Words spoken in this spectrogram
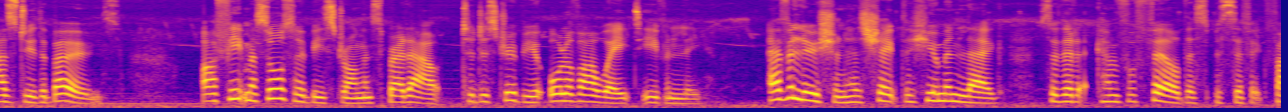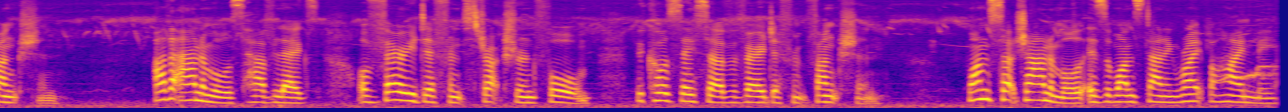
as do the bones. Our feet must also be strong and spread out to distribute all of our weight evenly. Evolution has shaped the human leg so that it can fulfill this specific function. Other animals have legs of very different structure and form because they serve a very different function. One such animal is the one standing right behind me,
